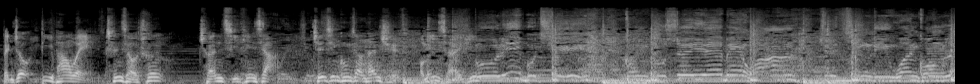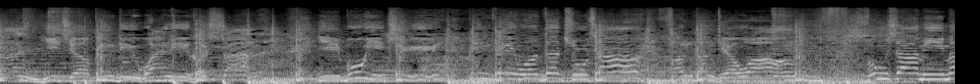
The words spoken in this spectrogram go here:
本周第八位，陈小春，传奇天下，全新空降单曲，我们一起来听。不离不弃，共度岁月变幻，却经历万狂澜，一脚平地万里河山，一步一趋，并非我的主场，放胆眺望。风沙弥漫，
